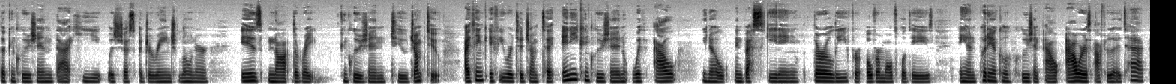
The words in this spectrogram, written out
the conclusion that he was just a deranged loner is not the right conclusion to jump to. I think if you were to jump to any conclusion without, you know, investigating thoroughly for over multiple days and putting a conclusion out hours after the attack,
